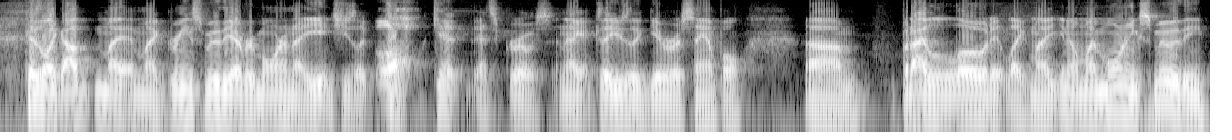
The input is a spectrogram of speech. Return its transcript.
because like I'll, my my green smoothie every morning I eat and she's like, oh, get that's gross, and I because I usually give her a sample. Um, but I load it like my you know my morning smoothie.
